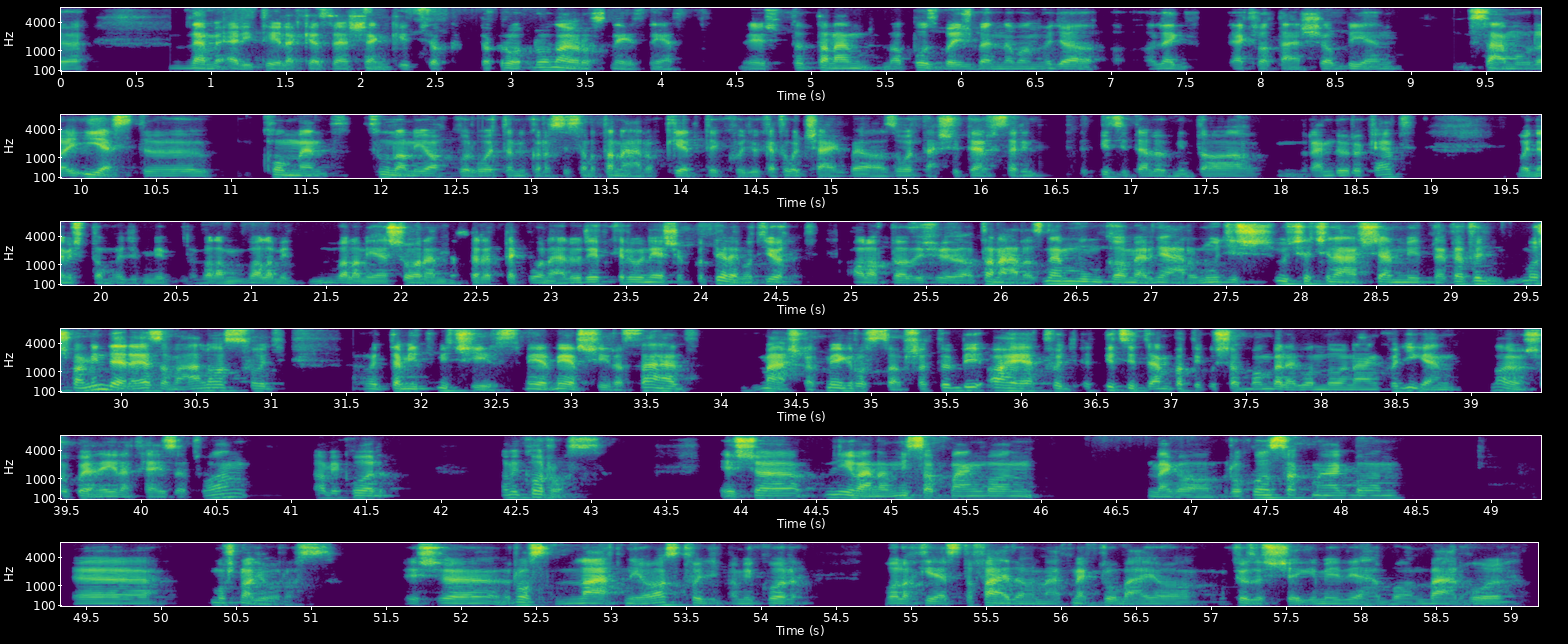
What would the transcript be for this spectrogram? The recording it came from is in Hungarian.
nem elítélek ezzel senkit, csak, csak nagyon rossz nézni ezt. És talán a posztban is benne van, hogy a, a legeklatánsabb ilyen számomra ijesztő komment cunami akkor volt, amikor azt hiszem a tanárok kérték, hogy őket oltsák be az oltási terv szerint picit előbb, mint a rendőröket, vagy nem is tudom, hogy valami, valami, valamilyen sorrendben szerettek volna előrébb kerülni, és akkor tényleg ott jött alatta az is, hogy a tanár az nem munka, mert nyáron úgyis úgyse csinál semmit. Tehát, hogy most már mindenre ez a válasz, hogy, hogy te mit, mit sírsz, miért, miért sír a szád, másnak még rosszabb, stb. Ahelyett, hogy egy picit empatikusabban belegondolnánk, hogy igen, nagyon sok olyan élethelyzet van, amikor, amikor rossz. És uh, nyilván a mi szakmánkban, meg a rokon szakmákban most nagyon rossz. És rossz látni azt, hogy amikor valaki ezt a fájdalmát megpróbálja a közösségi médiában bárhol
